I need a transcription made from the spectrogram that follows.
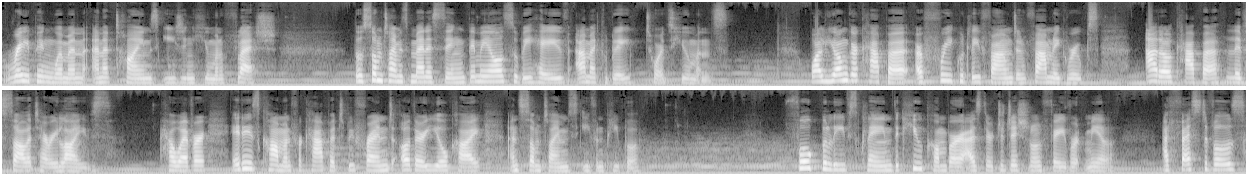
raping women, and at times eating human flesh. Though sometimes menacing, they may also behave amicably towards humans. While younger kappa are frequently found in family groups, adult kappa live solitary lives. However, it is common for kappa to befriend other yokai and sometimes even people. Folk beliefs claim the cucumber as their traditional favourite meal. At festivals,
